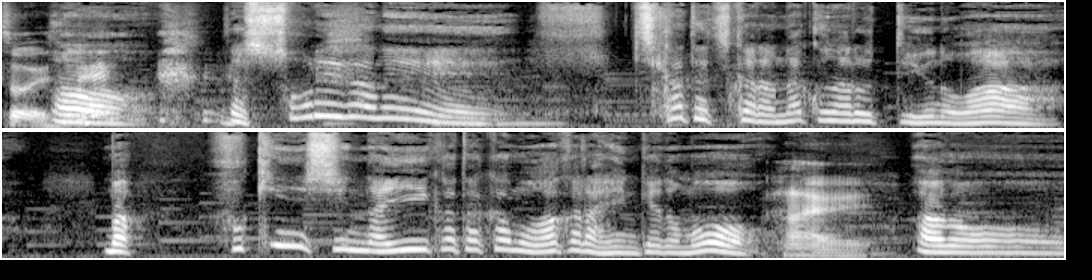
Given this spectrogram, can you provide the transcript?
そうですね。それがね地下鉄からなくなるっていうのはまあ不謹慎な言い方かもわからへんけどもはい。あの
